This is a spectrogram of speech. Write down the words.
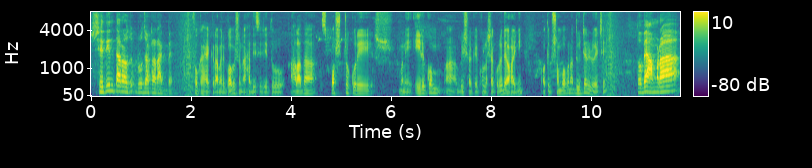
সেদিন তারা রোজ- রোজাটা রাখবেন। ফোকাহ একরামের গবেষণা হাদিসে যেহেতু আলাদা স্পষ্ট করে মানে এরকম বিষয়কে খোলাসা করে দেওয়া হয়নি অতএব সম্ভাবনা দুইটারই রয়েছে। তবে আমরা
